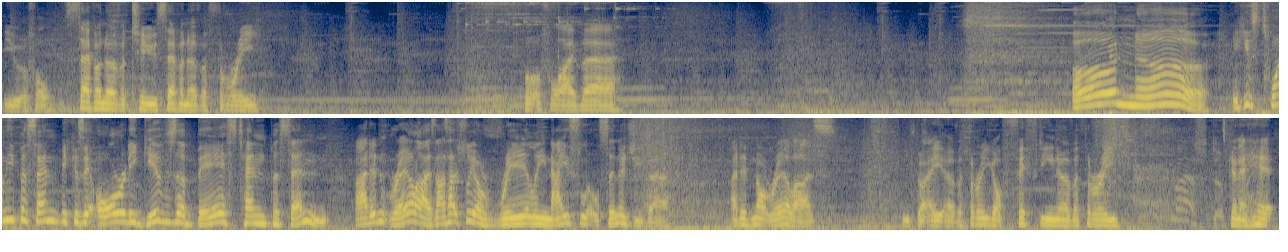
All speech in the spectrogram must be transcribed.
Beautiful. 7 over 2, 7 over 3. Butterfly there. Oh no! It gives 20% because it already gives a base 10%. I didn't realize. That's actually a really nice little synergy there. I did not realize. You've got 8 over 3, you've got 15 over 3. It's going to hit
